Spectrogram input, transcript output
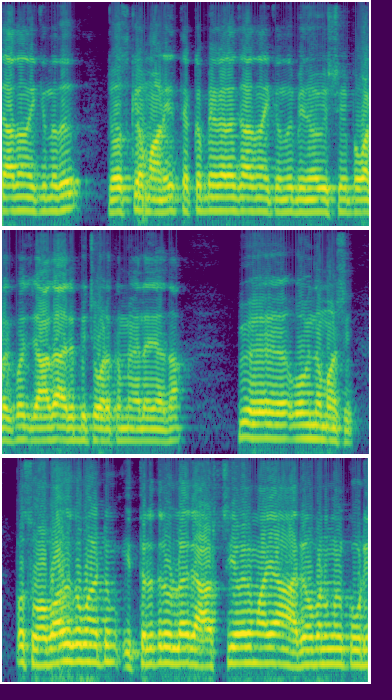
ജാഥ നയിക്കുന്നത് ജോസ് കെ മാണി തെക്കൻ മേഖല ജാഥ നയിക്കുന്നത് ബിനോ വിഷ്ണു ഇപ്പൊ വടക്ക് ജാഥ ആരംഭിച്ചു വടക്കൻ മേഖല ജാഥ. ഗോവിന്ദ മാഷി. അപ്പൊ സ്വാഭാവികമായിട്ടും ഇത്തരത്തിലുള്ള രാഷ്ട്രീയപരമായ ആരോപണങ്ങൾ കൂടി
